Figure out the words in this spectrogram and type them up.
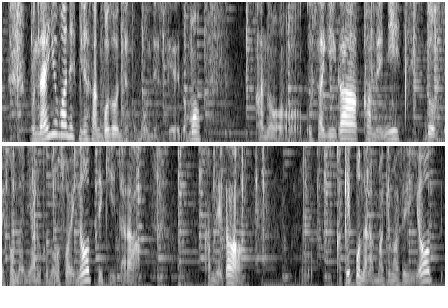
もう内容はね、皆さんご存知だと思うんですけれども、あの、うさぎが亀にどうしてそんなに歩くの遅いのって聞いたら、亀が、かけっこなら負けませんよって。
